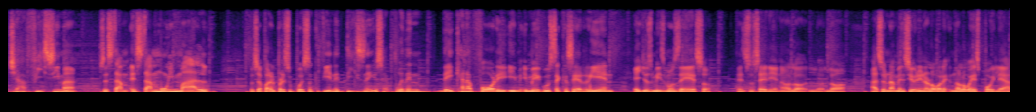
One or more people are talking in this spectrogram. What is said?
chafísima. O sea, está, está muy mal. O sea, para el presupuesto que tiene Disney, o sea, pueden, they can afford, y, y- y me gusta que se ríen ellos mismos de eso en su serie, ¿no? Lo, lo, lo- hacen una mención y no lo, voy a- no lo voy a spoilear,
